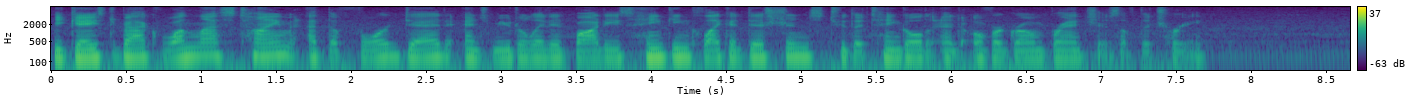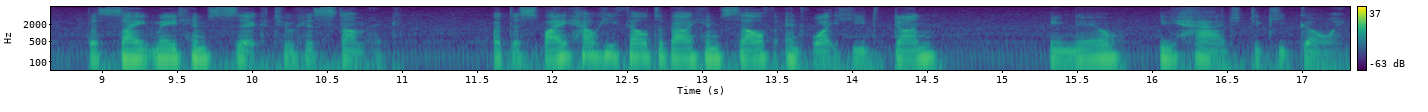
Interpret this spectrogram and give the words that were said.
he gazed back one last time at the four dead and mutilated bodies hanging like additions to the tangled and overgrown branches of the tree. The sight made him sick to his stomach, but despite how he felt about himself and what he'd done, he knew he had to keep going.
